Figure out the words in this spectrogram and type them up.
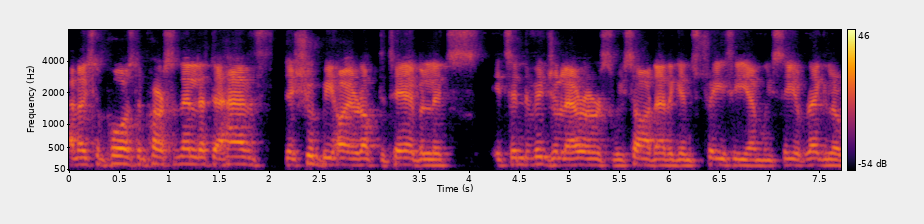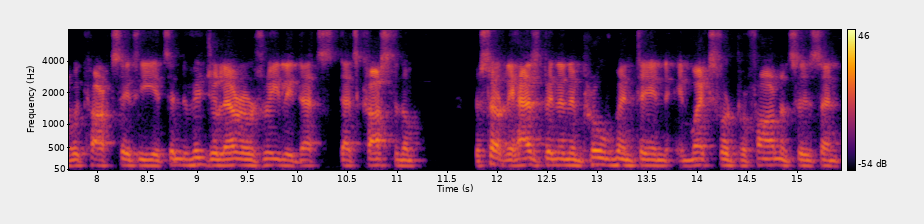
And I suppose the personnel that they have, they should be higher up the table. It's it's individual errors. We saw that against Treaty, and we see it regular with Cork City. It's individual errors really that's that's costing them. There certainly has been an improvement in in Wexford performances, and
